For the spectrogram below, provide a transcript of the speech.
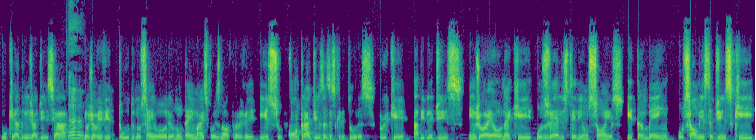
o que a Adri já disse: ah, uhum. eu já vivi tudo no Senhor, eu não tenho mais coisa nova para viver. Isso contradiz as Escrituras, porque a Bíblia diz em Joel né, que os velhos teriam sonhos e também o salmista diz que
